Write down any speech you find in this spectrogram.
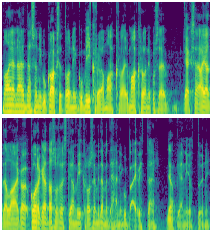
Mä aina näen, että tässä on niinku kaksi, että on niinku mikro ja makro. Eli makro on niinku se, tiedätkö, ajatellaan aika korkeatasoisesti ja mikro on se, mitä me tehdään niinku päivittäin. Joo. Pieni juttu. Niin.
